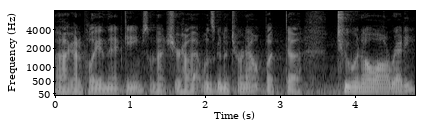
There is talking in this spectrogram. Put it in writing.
Uh, I got to play in that game, so I'm not sure how that one's going to turn out, but uh, 2 0 already.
